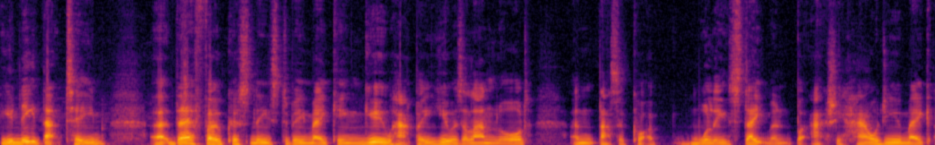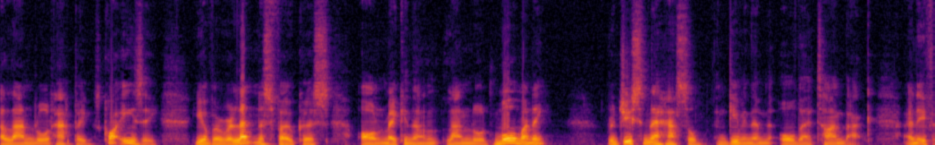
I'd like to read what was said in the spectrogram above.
you need that team. Uh, their focus needs to be making you happy, you as a landlord, and that's a quite a woolly statement, but actually how do you make a landlord happy? It's quite easy. You have a relentless focus on making the landlord more money, reducing their hassle and giving them all their time back. And if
